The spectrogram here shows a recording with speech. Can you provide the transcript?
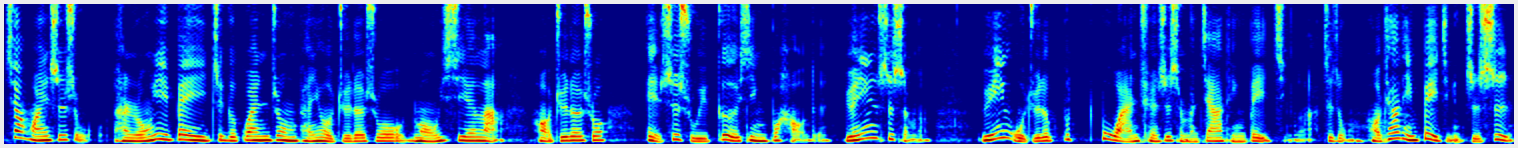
像黄医师是很容易被这个观众朋友觉得说某一些啦，好，觉得说，诶，是属于个性不好的。原因是什么？原因我觉得不不完全是什么家庭背景啦，这种好家庭背景只是。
